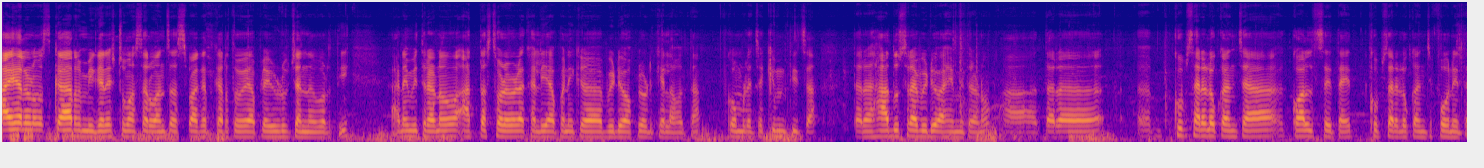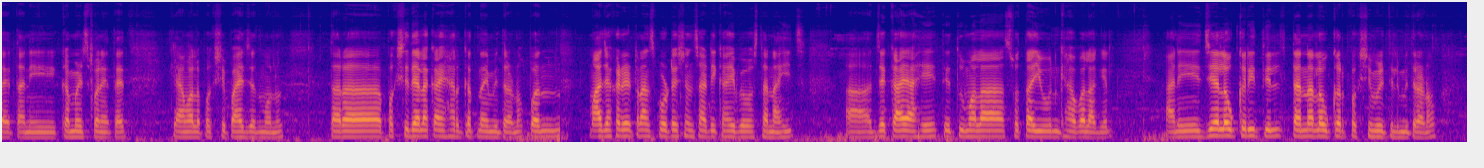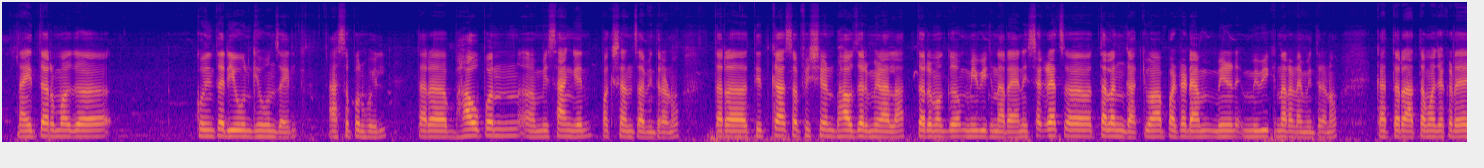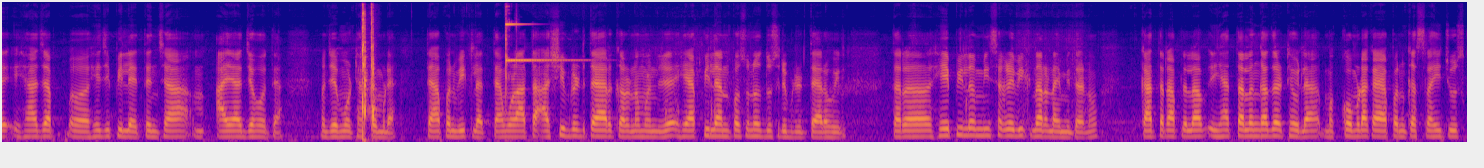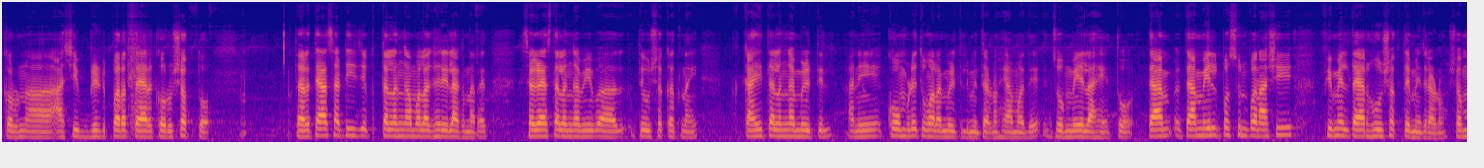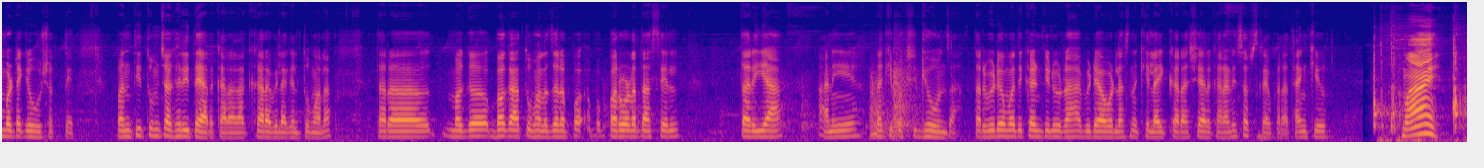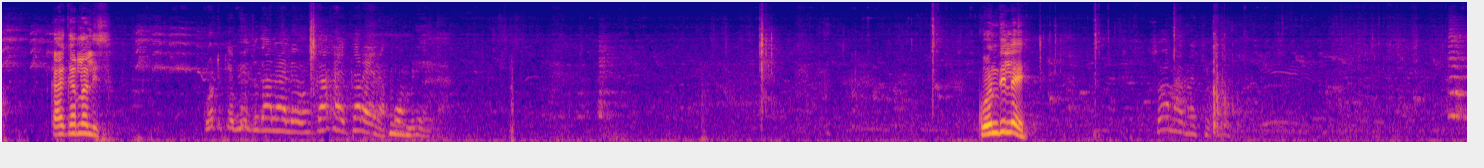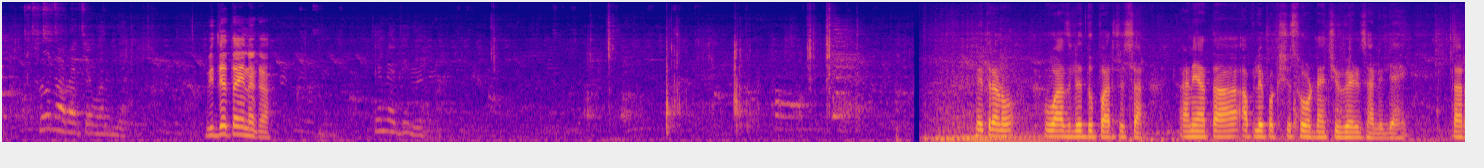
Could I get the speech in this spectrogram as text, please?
Hi hello नमस्कार. मी गणेश तुम्हा सर्वांचं स्वागत करतो आहे आपल्या यूट्यूब चॅनलवरती आणि मित्रांनो आत्ताच थोड्या वेळाखाली आपण एक व्हिडिओ अपलोड केला होता कोंबड्याच्या किमतीचा. तर हा दुसरा व्हिडिओ आहे मित्रांनो. तर खूप साऱ्या लोकांच्या कॉल्स येत आहेत खूप साऱ्या लोकांचे फोन येत आहेत आणि कमेंट्स पण येत आहेत की आम्हाला पक्षी पाहिजेत म्हणून. तर पक्षी द्यायला काही हरकत नाही मित्रांनो पण माझ्याकडे ट्रान्सपोर्टेशनसाठी काही व्यवस्था नाहीच. जे काय आहे ते तुम्हाला स्वतः येऊन घ्यावं लागेल. आणि जे लवकर येतील त्यांना लवकर पक्षी मिळतील मित्रांनो. नाहीतर मग कोणीतरी येऊन घेऊन जाईल. असं पण होईल. तर भाव पण मी सांगेन पक्ष्यांचा मित्रांनो. तर तितका सफिशियंट भाव जर मिळाला तर मग मी विकणार आहे. आणि सगळ्याच तलंगा किंवा पटाड्या मिळ मी विकणार नाही मित्रांनो. का तर आता माझ्याकडे ह्या ज्या हे जे पिले आहेत त्यांच्या आया ज्या होत्या म्हणजे मोठ्या कोंबड्या त्या आपण विकल्यात. त्यामुळे आता अशी ब्रीड तयार करणं म्हणजे ह्या पिलांपासूनच दुसरी ब्रीड तयार होईल. तर हे पिलं मी सगळे विकणार नाही मित्रांनो. का तर आपल्याला ह्या तलंगा जर ठेवल्या मग कोंबडा काय आपण कसलाही चूज करून अशी ब्रीड परत तयार करू शकतो. तर त्यासाठी जे तलंगा मला घरी लागणार आहेत सगळ्याच तलंगा मी देऊ शकत नाही. काही तलंगा मिळतील आणि कोंबडे तुम्हाला मिळतील मित्रांनो ह्यामध्ये जो मेल आहे तो. त्या त्या मेलपासून पण अशी फिमेल तयार होऊ शकते मित्रांनो शंभर टक्के होऊ शकते. पण ती तुमच्या घरी तयार करा करावी लागेल तुम्हाला. तर मग बघा तुम्हाला जर प परवडत असेल तर या. आणि नक्की पक्षी घेऊन जा. तर व्हिडिओमध्ये कंटिन्यू राहा. व्हिडिओ आवडल्यास नक्की लाईक करा शेअर करा आणि सबस्क्राईब करा. थँक्यू माय काय करलालीस? कुठके भिज घालायला येऊन का काय करायला कोंबडी कोण दिले सोनाराच्या वरल्या विद्याताई नका तिने दिली. मित्रांनो वाजले दुपारचे चार आणि आता आपले पक्षी सोडण्याची वेळ झालेली आहे. तर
